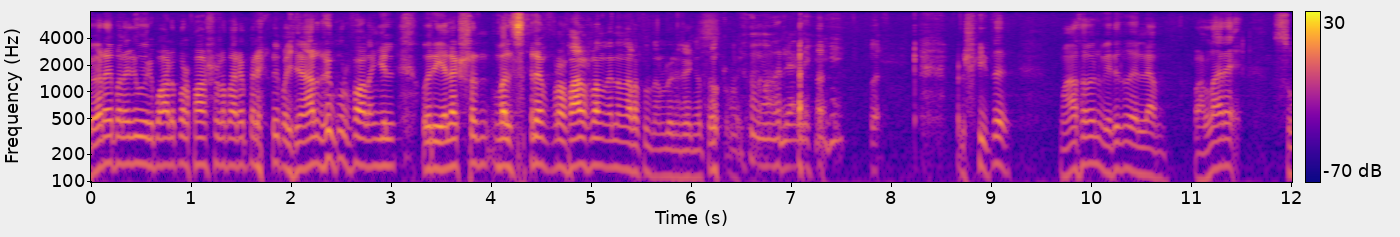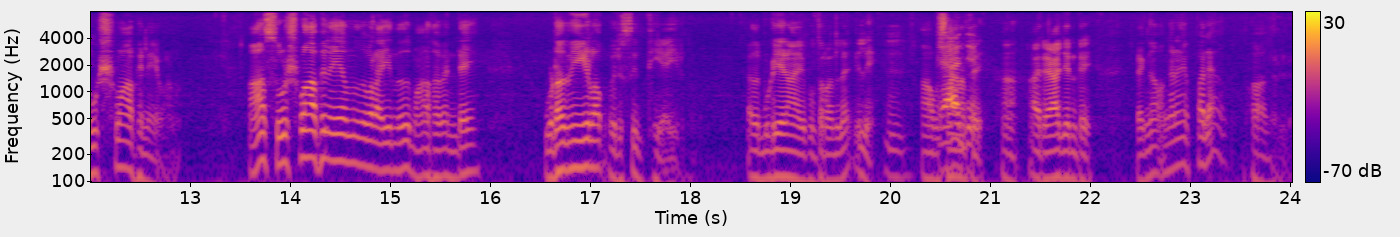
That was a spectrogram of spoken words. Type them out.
വേറെ പലരും ഒരുപാട് പ്രഭാഷണ പരമ്പരകൾ പതിനാറിനെ കുറിപ്പാണെങ്കിൽ ഒരു ഇലക്ഷൻ മത്സര പ്രഭാഷണം തന്നെ നടത്തുന്നുണ്ട് ഒരു രംഗത്ത് പക്ഷേ ഇത് മാധവൻ വരുന്നതെല്ലാം വളരെ സൂക്ഷ്മാഭിനയമാണ്. ആ സൂക്ഷ്മാഭിനയം എന്ന് പറയുന്നത് മാധവന്റെ ഉടനീളം ഒരു സിദ്ധിയായിരുന്നു. അത് മുടിയനായ പുത്രനിലെ ഇല്ലേ? ആ അവസാനത്തെ ആ രാജന്റെ രാജന്റെ രംഗം. അങ്ങനെ പല ഭാഗങ്ങളിലും.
